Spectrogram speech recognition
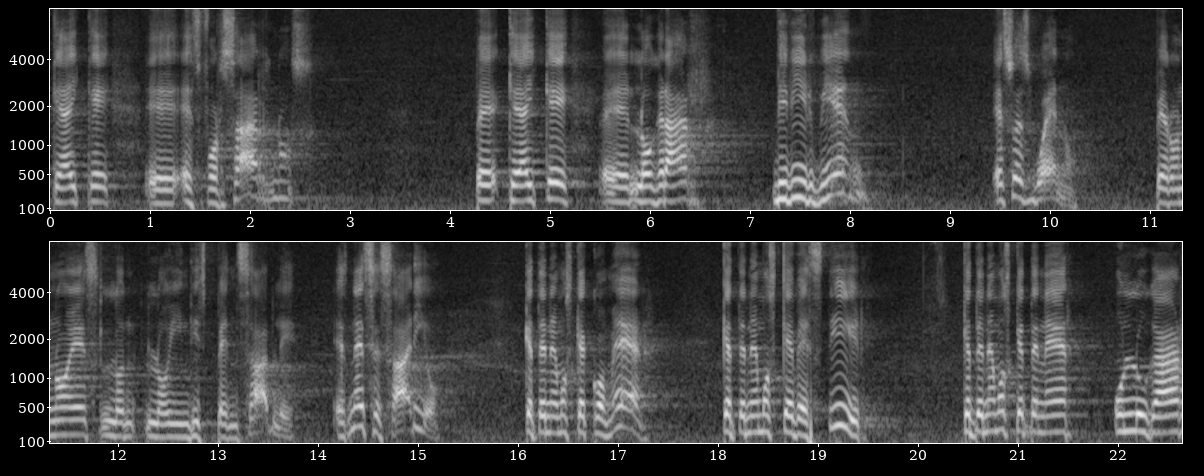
que hay que eh, esforzarnos, que hay que eh, lograr vivir bien. Eso es bueno pero no es lo, indispensable. Es necesario que tenemos que comer, que tenemos que vestir, que tenemos que tener un lugar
